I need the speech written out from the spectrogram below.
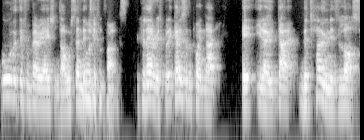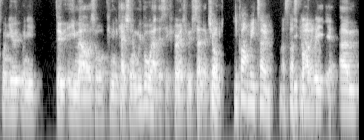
all the different variations. I will send it All the to you. different fucks. It's hilarious, but it goes to the point that it, you know, that the tone is lost when you when you do emails or communication, and we've all had this experience. We've sent a Sure. You can't read tone. That's that's you can't reality. read it. Um,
